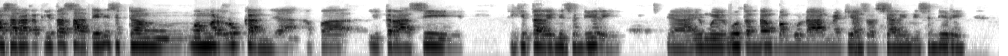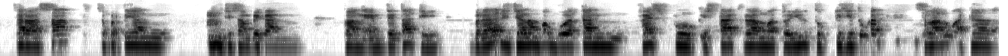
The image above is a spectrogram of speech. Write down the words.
masyarakat kita saat ini sedang memerlukan ya apa literasi digital ini sendiri ya ilmu-ilmu tentang penggunaan media sosial ini sendiri. Saya rasa seperti yang disampaikan Bang MT tadi sebenarnya di dalam pembuatan Facebook, Instagram atau YouTube di situ kan selalu ada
